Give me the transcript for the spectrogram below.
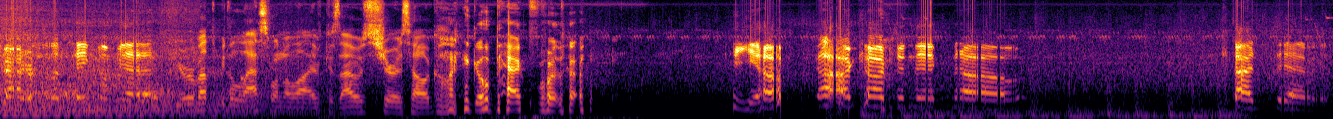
crap, there's a thing coming at us. You were about to be the last one alive because I was sure as hell going to go back for them. Yup. Oh, Coach and Nick, no. God damn it.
